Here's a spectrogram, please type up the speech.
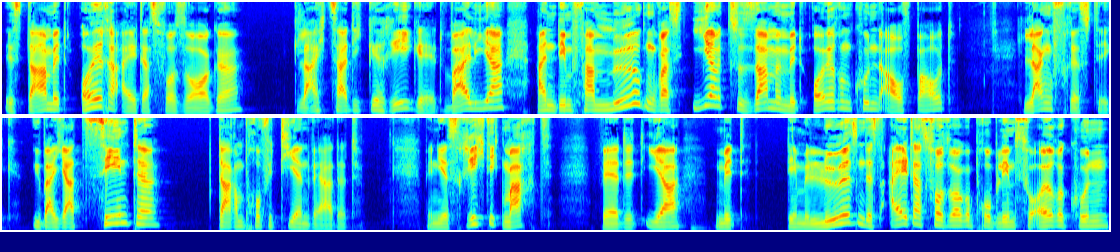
ist damit eure Altersvorsorge gleichzeitig geregelt, weil ihr an dem Vermögen, was ihr zusammen mit euren Kunden aufbaut, langfristig über Jahrzehnte darum profitieren werdet. Wenn ihr es richtig macht, werdet ihr mit dem Lösen des Altersvorsorgeproblems für eure Kunden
